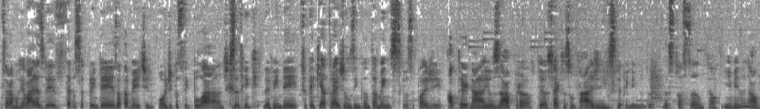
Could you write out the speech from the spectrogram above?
você vai morrer várias vezes até você aprender exatamente onde que você tem que pular, onde que você tem que defender. Você tem que ir atrás de uns encantamentos que você pode alternar e usar para ter certas vantagens, dependendo do, da situação e tal. E é bem legal.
